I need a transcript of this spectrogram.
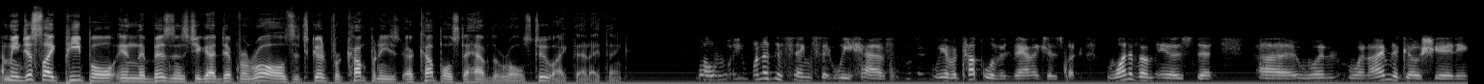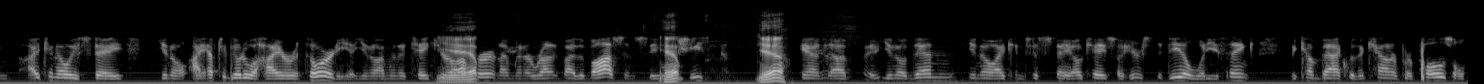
I mean, just like people in the business, you got different roles. It's good for companies or couples to have the roles too, like that. I think. Well, one of the things that we have, we have a couple of advantages, but one of them is that uh, when when I'm negotiating, I can always say, you know, I have to go to a higher authority. You know, I'm going to take your Yep. offer and I'm going to run it by the boss and see Yep. what she says. Yeah. And uh, you know, then you know, I can just say, okay, so here's the deal. What do you think? We come back with a counter proposal.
